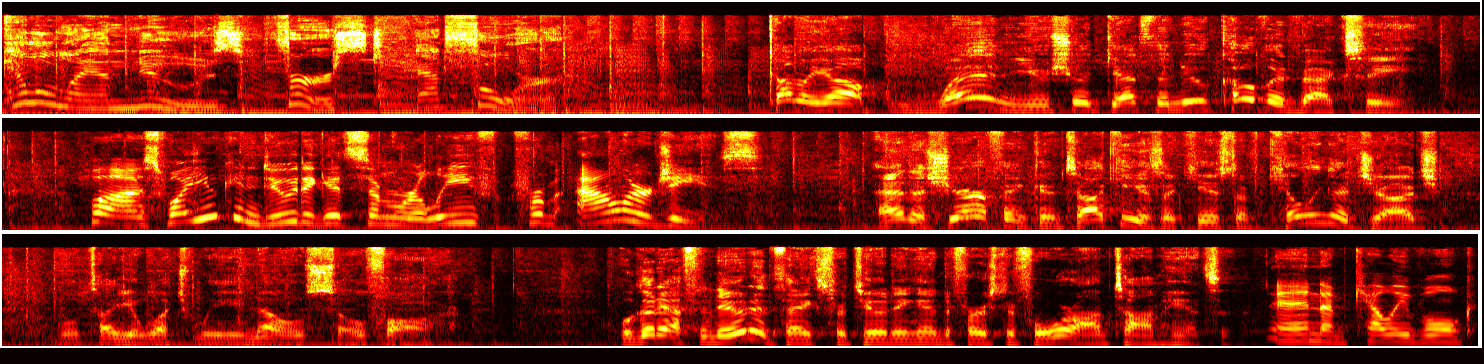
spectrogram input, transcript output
KELOLAND News, first at 4. Coming up, when you should get the new COVID vaccine. Plus, what you can do to get some relief from allergies. And a sheriff in Kentucky is accused of killing a judge. We'll tell you what we know so far. Well, good afternoon, and thanks for tuning in to First at Four. I'm Tom Hanson. And I'm Kelly Volk.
